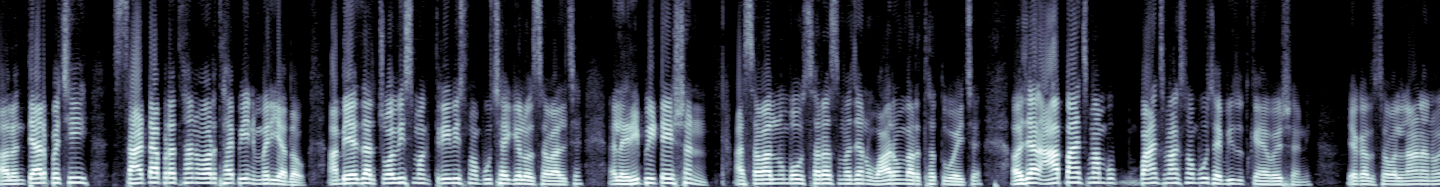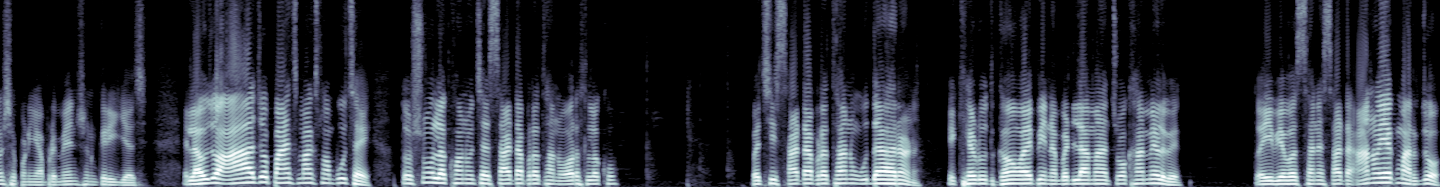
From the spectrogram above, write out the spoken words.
હાલો ત્યાર પછી સાટા પ્રથાનો અર્થ આપીને મર્યાદાઓ આ બે હજાર ચોવીસમાં ત્રેવીસમાં પૂછાઈ ગયેલો સવાલ છે. એટલે રિપીટેશન આ સવાલનું બહુ સરસ મજાનું વારંવાર થતું હોય છે. હજાર આ પાંચમાં પાંચ માર્ક્સમાં પૂછાય, બીજું કંઈ હશે નહીં. એકાદ સવાલ નાણાંનો હશે, પણ એ આપણે મેન્શન કરી ગયા છે એટલે હવે જો આ જો પાંચ માર્ક્સમાં પૂછાય, તો શું લખવાનું છે? સાટા પ્રથાનો અર્થ લખો. પછી સાટા પ્રથાનું ઉદાહરણ, એ ખેડૂત ઘઉં આપીને બદલામાં ચોખા મેળવે. તો એ વ્યવસ્થાને સાટા. આનો એક માર્ક જો,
